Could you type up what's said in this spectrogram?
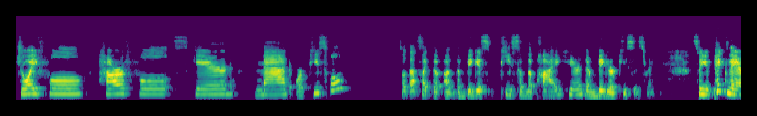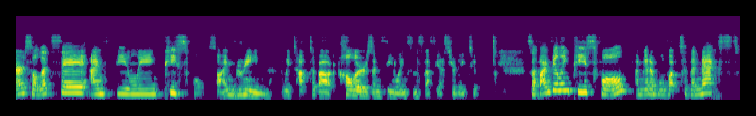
joyful, powerful, scared, mad, or peaceful. So that's like the uh, the biggest piece of the pie here. They're bigger pieces, right? So you pick there. So let's say I'm feeling peaceful. So I'm green. We talked about colors and feelings and stuff yesterday too. So if I'm feeling peaceful, I'm going to move up to the next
